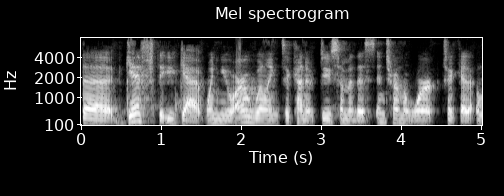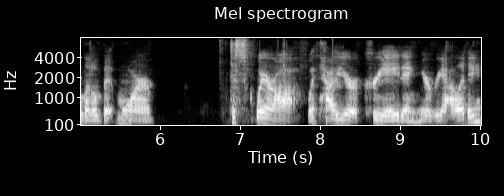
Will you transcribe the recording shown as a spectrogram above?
the gift that you get when you are willing to kind of do some of this internal work to get a little bit more to square off with how you're creating your reality,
